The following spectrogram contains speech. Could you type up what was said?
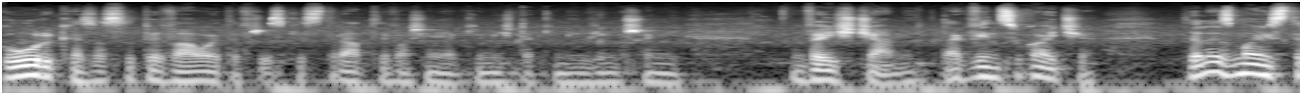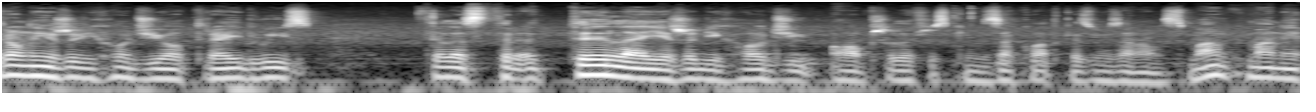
górkę, zasypywały te wszystkie straty właśnie jakimiś takimi większymi wejściami. Tak więc słuchajcie, tyle z mojej strony, jeżeli chodzi o TradeWiz, tyle, tyle jeżeli chodzi o przede wszystkim zakładkę związaną z Smart Money,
